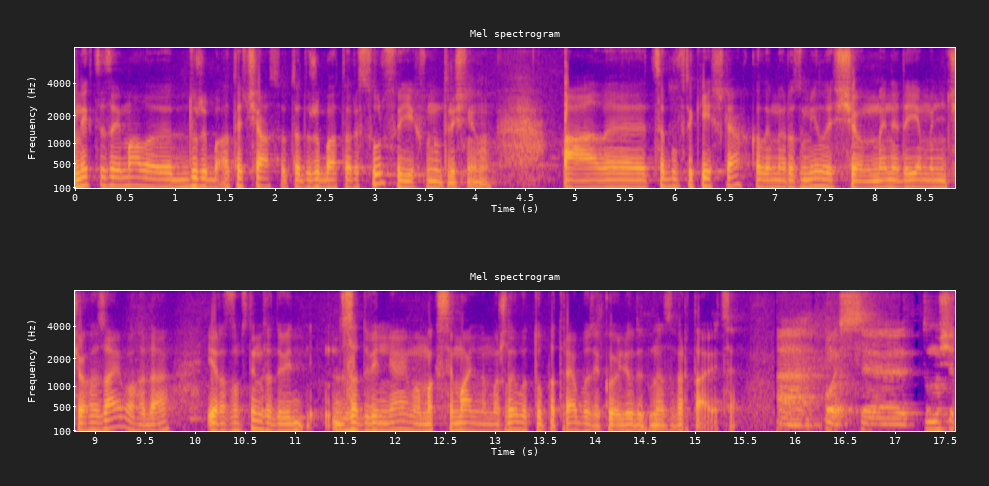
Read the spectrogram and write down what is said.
У них це займало дуже багато часу та дуже багато ресурсу їх внутрішнього. Але це був такий шлях, коли ми розуміли, що ми не даємо нічого зайвого, да? і разом з тим задовільняємо максимально можливо ту потребу, з якою люди до нас звертаються. ось е, тому що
